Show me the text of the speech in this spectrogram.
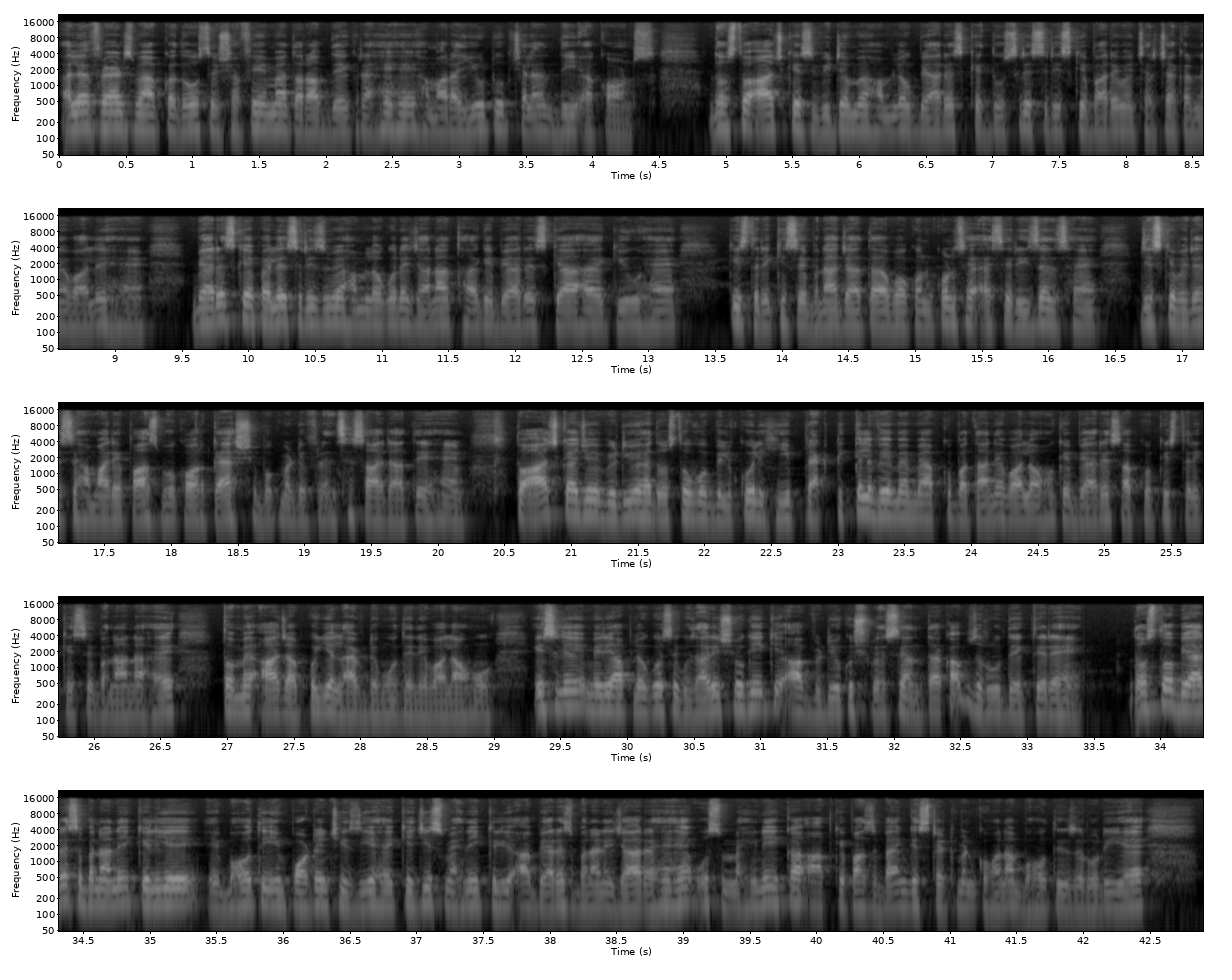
Hello friends मैं आपका दोस्त शफ़ी अहमद और आप देख रहे हैं हमारा यूट्यूब चैनल दी अकाउंट्स दोस्तों, आज के इस वीडियो में हम लोग बी के दूसरे सीरीज़ के बारे में चर्चा करने वाले हैं। बी के पहले सीरीज़ में हम लोगों ने जाना था कि बी क्या है, क्यों है किस तरीके से बनाया जाता है वो कौन कौन से ऐसे रीज़न्स हैं जिसकी वजह से हमारे पासबुक और कैश बुक में डिफरेंसेस आ जाते हैं। तो आज का जो वीडियो है दोस्तों, वो बिल्कुल ही प्रैक्टिकल वे में मैं आपको बताने वाला हूँ कि बी आपको किस तरीके से बनाना है। तो मैं आज आपको ये लाइव डेमो देने वाला हूँ। इसलिए मेरी आप लोगों से गुजारिश होगी कि आप वीडियो को शुरू से अंत तक आप ज़रूर देखते रहें। दोस्तों बी बनाने के लिए बहुत ही इंपॉर्टेंट चीज़ ये है कि जिस महीने के लिए आप बी बनाने जा रहे हैं, उस महीने का आपके पास बैंक स्टेटमेंट को होना बहुत ही ज़रूरी है।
